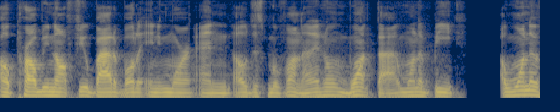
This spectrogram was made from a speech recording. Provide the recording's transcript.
I'll probably not feel bad about it anymore and i'll just move on. And i don't want that. I want to be I want to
